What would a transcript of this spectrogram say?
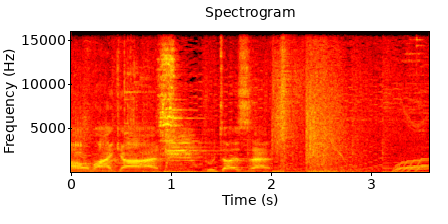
Oh my god. Who does that? Alright.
